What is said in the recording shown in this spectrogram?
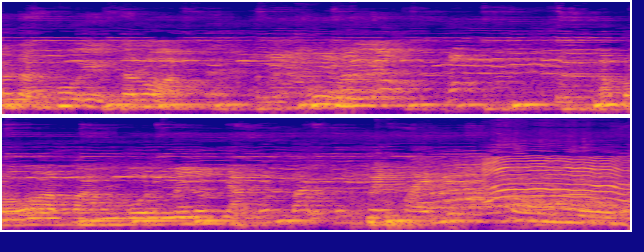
ระดับพวกเองตลอดคู่เลยเนี่ยเขาบอกว่าฟังบนไม่รู้จักรถบัสคงเป็นไปไม่ได้โอ้โห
